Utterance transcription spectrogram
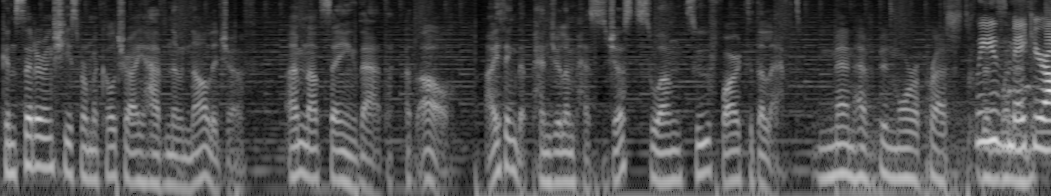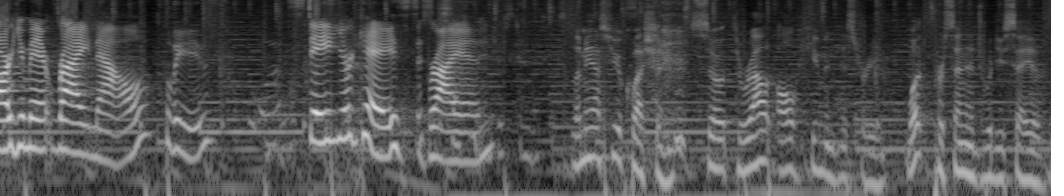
considering she's from a culture I have no knowledge of. I'm not saying that at all. I think the pendulum has just swung too far to the left. Men have been more oppressed. than Please women. make your argument right now. Please. State your case, Brian. Let me ask you a question. so, throughout all human history, what percentage would you say of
